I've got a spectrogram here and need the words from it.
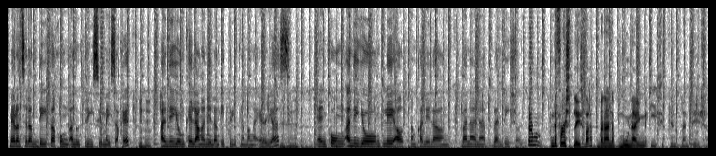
meron silang data kung anong trees yung may sakit, Mhm. ano yung kailangan nilang i-treat na mga areas, Mhm. and kung ano yung layout ng kanilang banana plantation. Pero in the first place, bakit banana muna yung naisip niyo na plantation?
